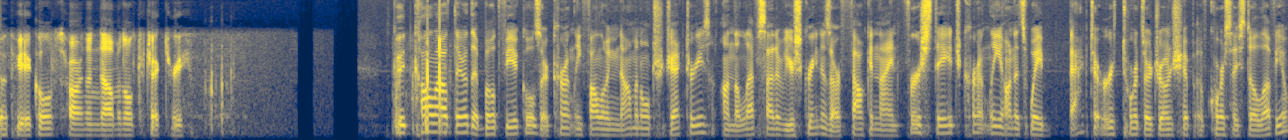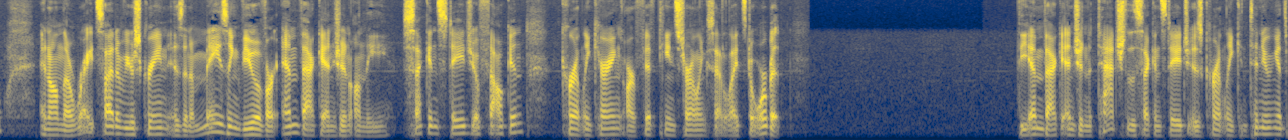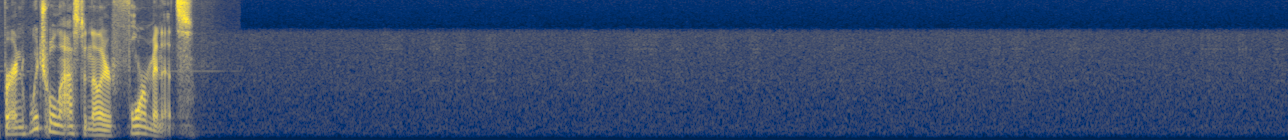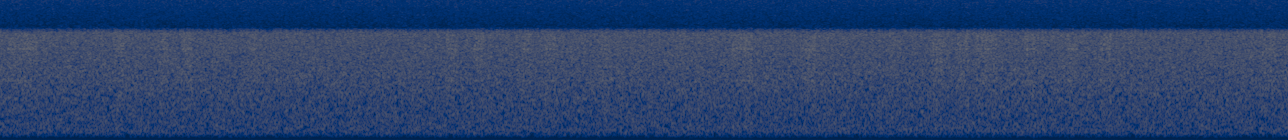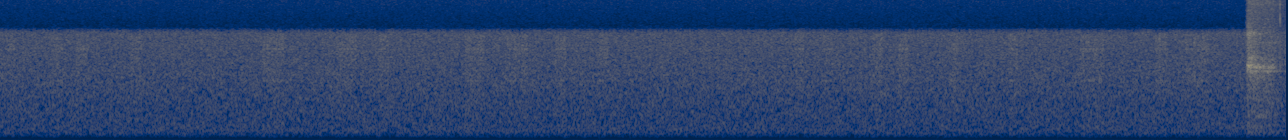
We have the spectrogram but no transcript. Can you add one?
Both vehicles are on a nominal trajectory. Good call out there that both vehicles are currently following nominal trajectories. On the left side of your screen is our Falcon 9 first stage, currently on its way back to Earth towards our drone ship, Of Course I Still Love You. And on the right side of your screen is an amazing view of our MVAC engine on the second stage of Falcon, currently carrying our 15 Starlink satellites to orbit. The MVAC engine attached to the second stage is currently continuing its burn, which will last another four minutes.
